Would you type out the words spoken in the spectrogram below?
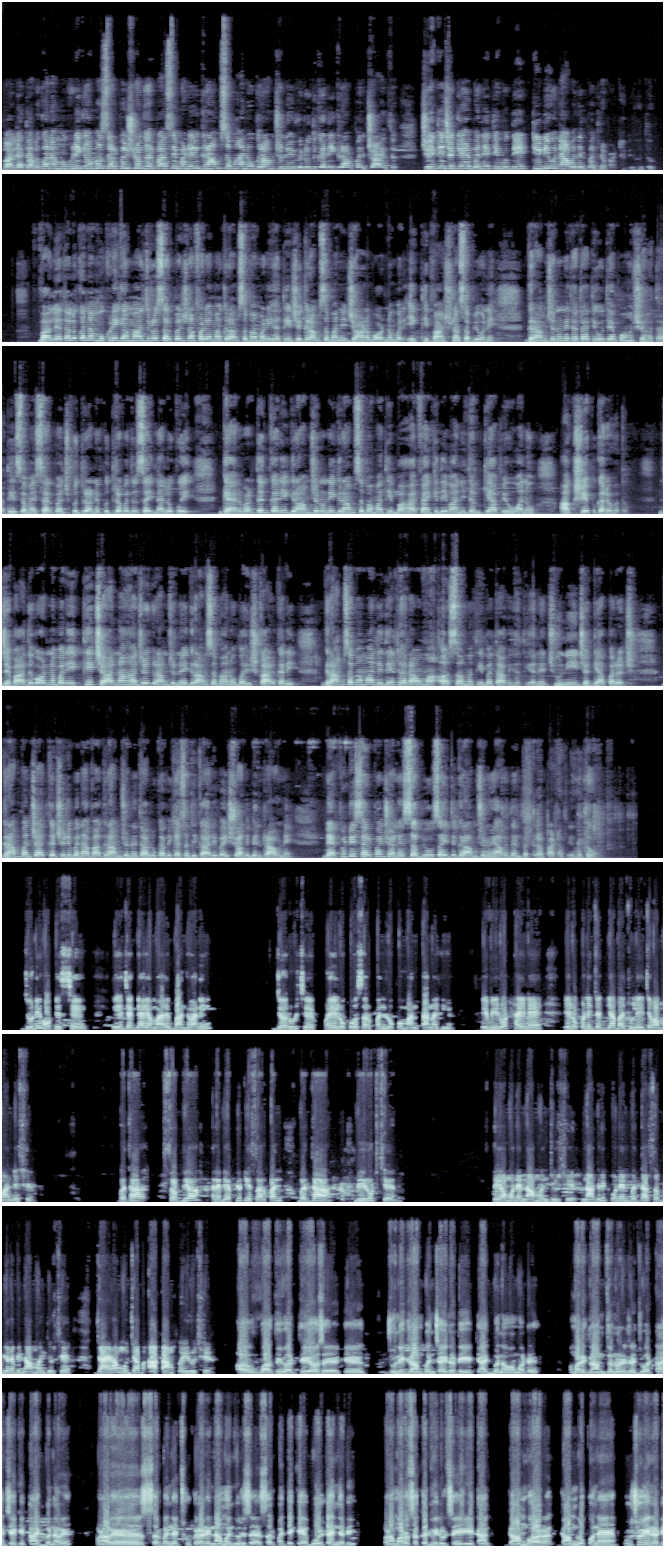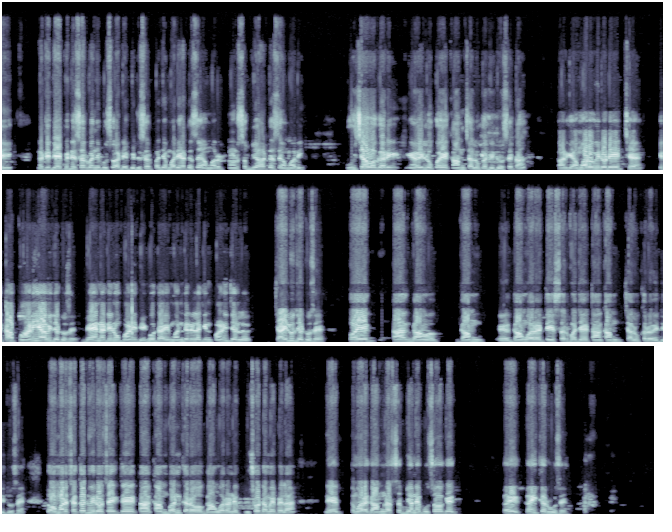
વાલિયા તાલુકાના મુઘડી ગામમાં સરપંચના ઘર પાસે મળેલ ગ્રામ સભાનો ગ્રામજનોએ વિરોધ કરી ગ્રામ પંચાયત જે તે જગ્યાએ બને તે મુદ્દે ટીડીઓને આવેદનપત્ર પાઠવ્યું હતું. વાલિયા તાલુકાના મુખડી ગામમાં આજરોજ સરપંચના ફળિયામાં ગ્રામસભા મળી હતી, જે ગ્રામસભાની જાણ વોર્ડ નંબર એકથી પાંચના સભ્યોને ગ્રામજનોને થતા તેઓ ત્યાં પહોંચ્યા હતા. તે સમયે સરપંચ, પુત્ર અને પુત્રવધુ સહિતના લોકોએ ગેરવર્તન કરી ગ્રામજનોને ગ્રામસભામાંથી બહાર ફેંકી દેવાની ધમકી આપી હોવાનો આક્ષેપ કર્યો હતો. જે બાદ વોર્ડ નંબર એકથી ચારના હાજર ગ્રામજનોએ ગ્રામસભાનો બહિષ્કાર કરી ગ્રામસભામાં લીધેલ ઠરાવમાં અસહમતિ બતાવી હતી અને જૂની જગ્યા પર જ ગ્રામ પંચાયત કચેરી બનાવવા ગ્રામજનોએ તાલુકા વિકાસ અધિકારી વૈશાલીબેન રાવને ડેપ્યુટી સરપંચ અને સભ્યો સહિત ગ્રામજનોએ આવેદનપત્ર પાઠવ્યું હતું. જૂની ઓફિસ છે. એ જગ્યાએ અમારે બાંધવાની જરૂર છે. પણ એ લોકો સરપંચ લોકો માનતા નહીં. એ વિરોધ થઈને એ લોકોની જગ્યા બાજુ લઈ જવા માંગે છે. બધા સભ્ય અને ડેપ્યુટી સરપંચ બધા વિરુદ્ધ છે. તે અમોને નામ મંજૂર છે. નાગરિકોને બધા સભ્યોને બી નામ મંજૂર છે. જાણ્યા મુજબ આ કામ કર્યું છે. આ વાદ વિવાદ થયો છે કે જૂની ગ્રામ પંચાયત હતી ત્યાં જ બનાવવા માટે. અમારે ગ્રામજનોની રજૂઆત ત્યાં છે કે ત્યાં જ બનાવે. પણ હવે સરપંચના છોકરાને ના મંજૂર છે. સરપંચ કે બોલતા જ નથી. પણ અમારો સખત વિરોધ છે. એ ત્યાં ગામ વાળા ગામ લોકોને પૂછ્યું એ નથી. નથી, ડેપ્યુટી સરપંચે પૂછ્યું. આ ડેપ્યુટી સરપંચ અમારી હાથે છે, અમારા ત્રણ સભ્ય હાથે છે અમારી. પૂછ્યા વગર એ લોકોએ કામ ચાલુ કરી દીધું છે ત્યાં. કારણ કે અમારો વિરોધ એ જ છે કે ત્યાં પાણી આવી જતું છે. બે નદીનું પાણી ભેગું થાય, મંદિરે લગીને પાણી ચાલ્યું જતું છે. તો એ ત્યાં ગામ ગામ ગામવાળા તે સરપંચે ત્યાં કામ ચાલુ કરાવી દીધું છે. તો અમારે સખત વિરોધ છે કે ત્યાં કામ બંધ કરાવો. ગામવાળાને પૂછો તમે પહેલા. ને તમારા ગામના સભ્યોને પૂછો કે કઈ કઈ કરવું છે?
